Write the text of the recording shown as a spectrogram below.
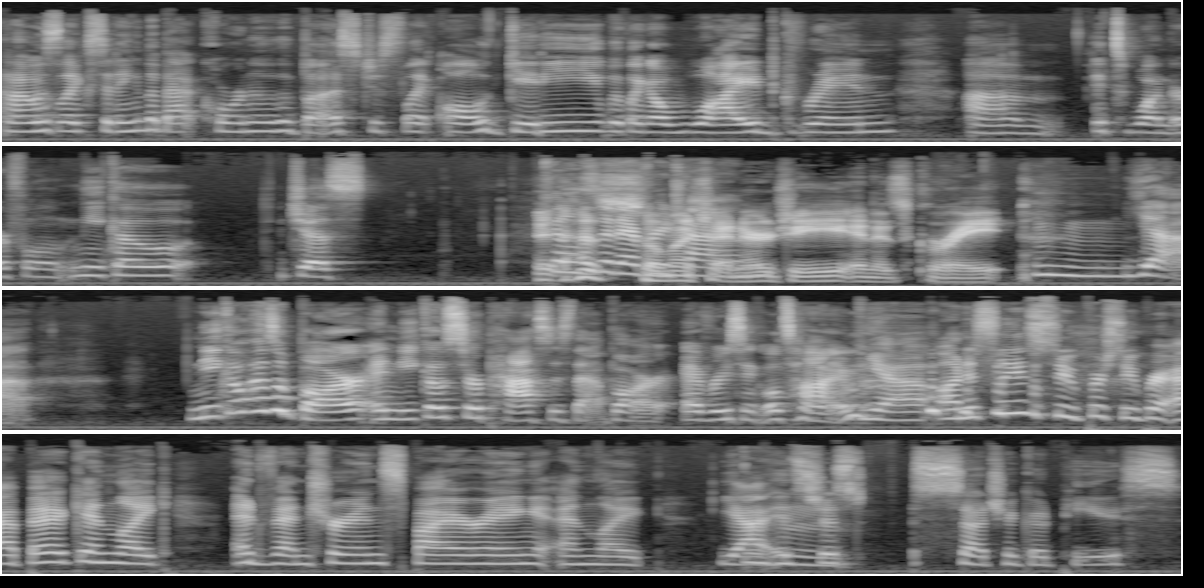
and I was like sitting in the back corner of the bus, just like all giddy with like a wide grin. Um, it's wonderful. Nico just it Kills has it so much time. energy and it's great. Mhm. yeah. Nico has a bar and Nico surpasses that bar every single time. yeah honestly it's super super epic and like adventure inspiring and like yeah it's Mhm. just such a good piece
